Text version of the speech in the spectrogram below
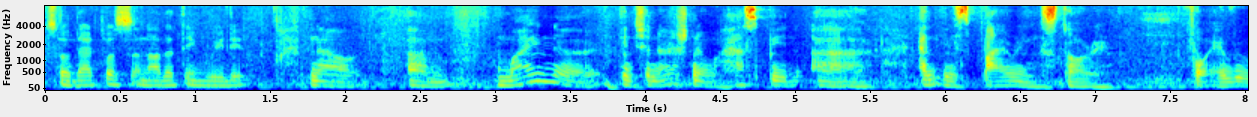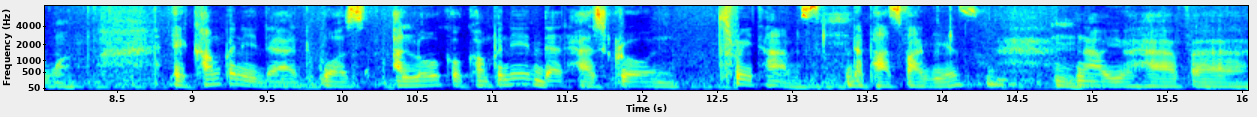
So that was another thing we did. Now, um, Minor International has been uh, an inspiring story for everyone. A company that was a local company that has grown three times in the past five years. Now you have uh,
